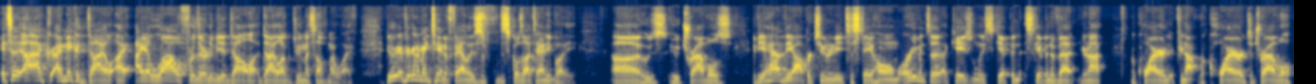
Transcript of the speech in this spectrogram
it's a I, I make a dial. I, I allow for there to be a dialogue, dialogue between myself and my wife. If you're, if you're going to maintain a family, this is, this goes out to anybody uh, who's who travels if you have the opportunity to stay home or even to occasionally skip and skip an event, you're not required. If you're not required to travel,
